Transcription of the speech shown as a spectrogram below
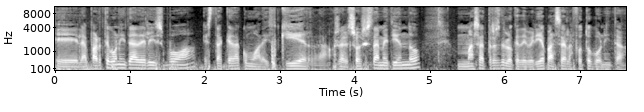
eh, la parte bonita de Lisboa está queda como a la izquierda. O sea, el sol se está metiendo más atrás de lo que debería para ser la foto bonita.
